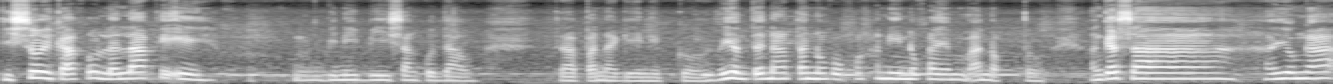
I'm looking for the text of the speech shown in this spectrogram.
tisoy kako lalaki eh binibisan ko daw sa panaginip ko. Ayun, tinatanong ko kung kanino kaya anak to. Hanggang sa, ayun nga,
